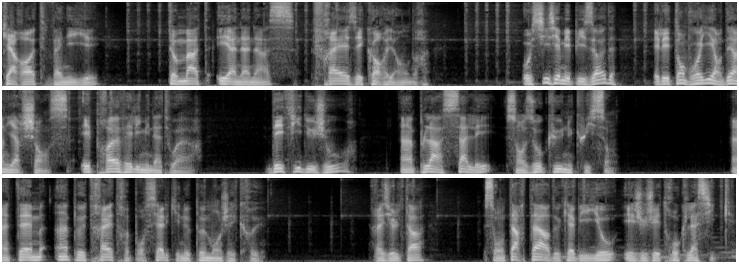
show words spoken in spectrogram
Carottes vanillées, tomates et ananas, fraises et coriandre. Au sixième épisode, elle est envoyée en dernière chance, épreuve éliminatoire. Défi du jour, un plat salé sans aucune cuisson. Un thème un peu traître pour celle qui ne peut manger cru. Résultat, son tartare de cabillaud est jugé trop classique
